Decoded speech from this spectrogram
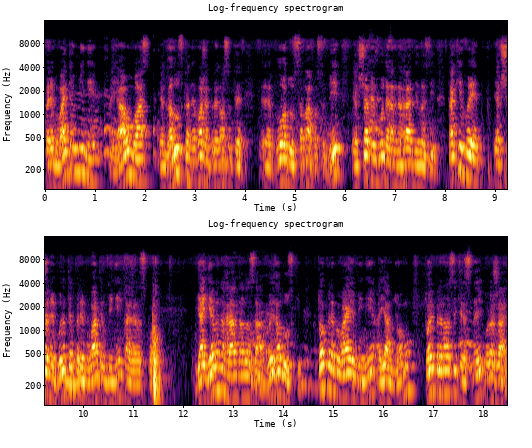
Перебувайте в мені, а я у вас. Як галузка не може приносити е, плоду сама по собі, якщо не буде на виноградній лозі, так і ви, якщо не будете перебувати в мені, каже Господь. Я є виноградна лоза, ви галузки. Хто перебуває в мені, а я в ньому, той приносить рясний урожай,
